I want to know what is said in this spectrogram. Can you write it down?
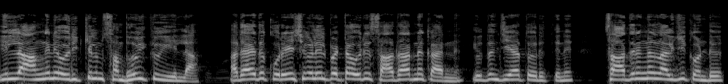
ഇല്ല അങ്ങനെ ഒരിക്കലും സംഭവിക്കുകയില്ല. അതായത് കുറേശികളിൽപ്പെട്ട ഒരു സാധാരണക്കാരന് യുദ്ധം ചെയ്യാത്ത ഒരുത്തിന് സാധനങ്ങൾ നൽകിക്കൊണ്ട്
